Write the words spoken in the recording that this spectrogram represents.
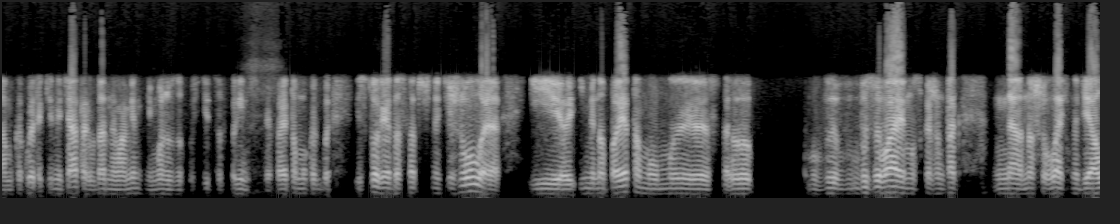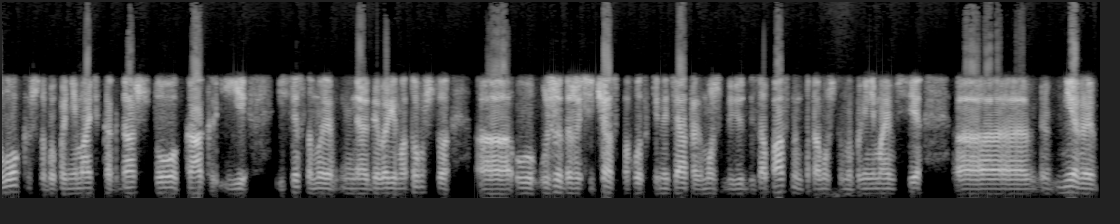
там какой-то кинотеатр в данный момент не может запуститься в принципе. Поэтому, как бы, история достаточно тяжелая, и именно поэтому мы вызываем, скажем так, нашу власть на диалог, чтобы понимать, когда, что, как. И, естественно, мы говорим о том, что э, уже даже сейчас поход в кинотеатр может быть безопасным, потому что мы принимаем все э, меры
